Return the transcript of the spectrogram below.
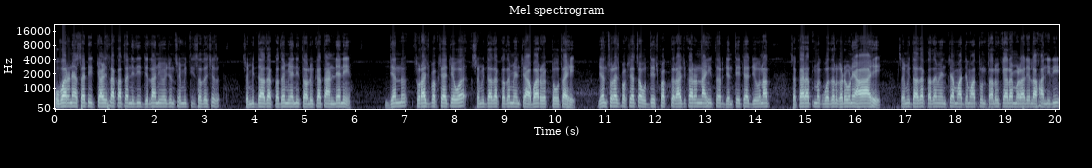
उभारण्यासाठी चाळीस लाखाचा निधी जिल्हा नियोजन समिती सदस्य समितदादा कदम यांनी तालुक्यात आणल्याने जन स्वराज पक्षाचे व समितदादा कदम यांचे आभार व्यक्त होत आहे. जनस्वराज पक्षाचा उद्देश फक्त राजकारण नाही तर जनतेच्या जीवनात सकारात्मक बदल घडवणे हा आहे. समितदादा कदम यांच्या माध्यमातून तालुक्याला मिळालेला हा निधी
